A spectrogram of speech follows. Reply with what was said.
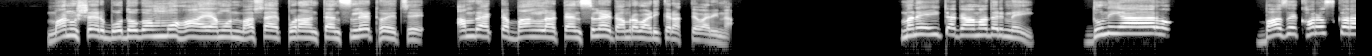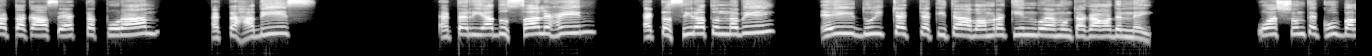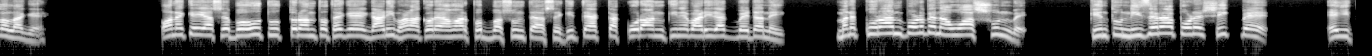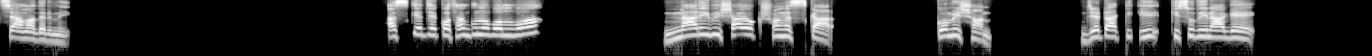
মানুষের বোধগম্য হয় এমন ভাষায় কোরআন ট্রান্সলেট হয়েছে। আমরা একটা বাংলা ট্রান্সলেট আমরা বাড়িতে রাখতে পারি না। মানে এই টাকা আমাদের নেই। দুনিয়ার বাজে খরচ করার টাকা আছে। একটা কোরআন, একটা হাদিস, একটা রিয়াদুস সালেহীন, একটা সিরাতুল নবী, এই দুই চারটা কিতাব আমরা কিনবো এমন টাকা আমাদের নেই। ওয়াজ শুনতে খুব ভালো লাগে। অনেকেই আসে বহুত উত্তরান্ত থেকে গাড়ি ভাড়া করে আমার খুদ্া শুনতে আসে, কিন্তু একটা কোরআন কিনে বাড়ি রাখবে, এটা নেই। মানে কোরআন পড়বে না, ওয়াজ শুনবে, কিন্তু নিজেরা পড়ে শিখবে, এই ইচ্ছা আমাদের নেই। আজকে যে কথাগুলো বলব, নারী বিষয়ক সংস্কার, কমিশন, যেটা কিছুদিন আগে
